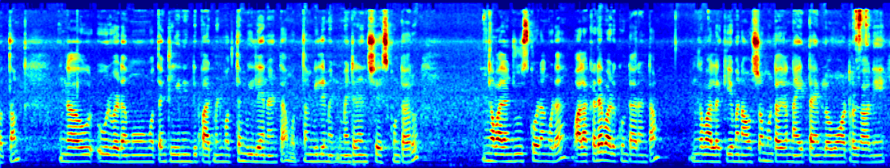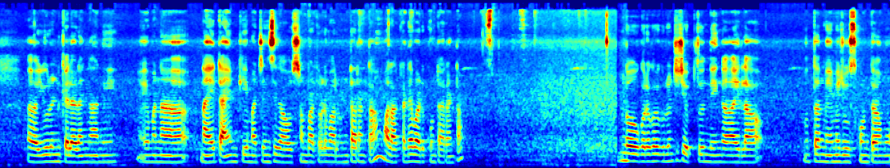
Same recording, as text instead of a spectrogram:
మొత్తం. ఇంకా ఊడవడము మొత్తం క్లీనింగ్ డిపార్ట్మెంట్ మొత్తం వీళ్ళేనంట మొత్తం వీళ్ళే మెయింటెనెన్స్ చేసుకుంటారు. ఇంకా వాళ్ళని చూసుకోవడం కూడా వాళ్ళు అక్కడే పడుకుంటారంట. ఇంకా వాళ్ళకి ఏమైనా అవసరం ఉంటుంది కదా నైట్ టైంలో వాటర్ కానీ యూరిన్కి వెళ్ళడం కానీ ఏమన్నా నైట్ టైంకి ఎమర్జెన్సీగా అవసరం పడితే కూడా వాళ్ళు ఉంటారంట వాళ్ళు అక్కడే పడుకుంటారంట. ఇంకా ఒకరొకరి గురించి చెప్తుంది. ఇంకా ఇలా మొత్తం మేమే చూసుకుంటాము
